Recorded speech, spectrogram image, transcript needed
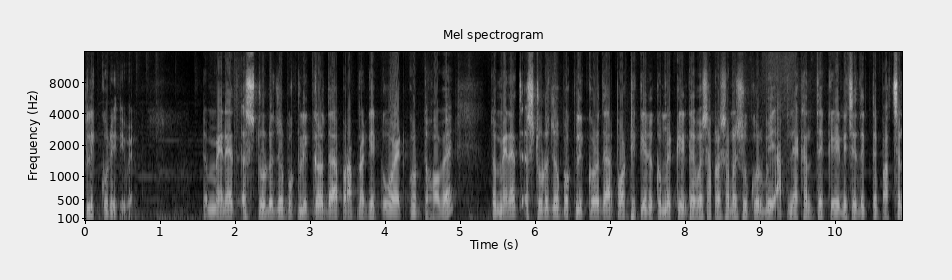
ক্লিক করে দিবেন। তো ম্যানেজ স্টোরেজের উপর ক্লিক করে দেওয়ার পর আপনাকে একটু ওয়েট করতে হবে। তো ম্যানেজ স্টোরেজের উপর ক্লিক করে দেওয়ার পর ঠিক এরকম একটি ইন্টারফেস আপনার সামনে শো করবে। আপনি এখান থেকে নিচে দেখতে পাচ্ছেন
